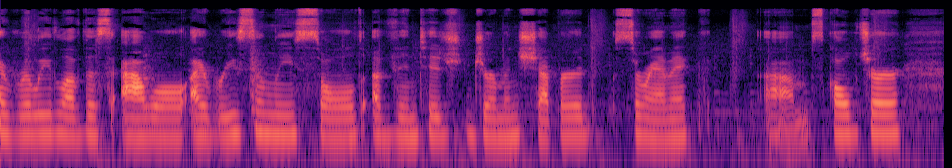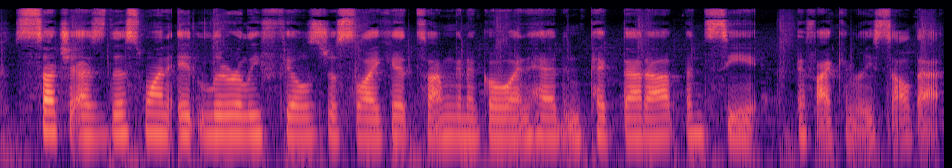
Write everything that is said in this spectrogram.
I really love this owl. I recently sold a vintage German Shepherd ceramic um, sculpture such as this one. It literally feels just like it. So I'm going to go ahead and pick that up and see if I can resell that.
